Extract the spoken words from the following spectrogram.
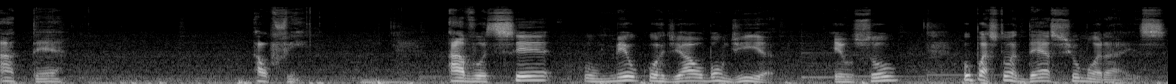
até ao fim. A você, o meu cordial bom dia. Eu sou o pastor Décio Moraes.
